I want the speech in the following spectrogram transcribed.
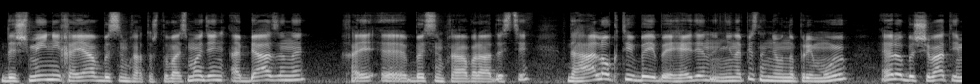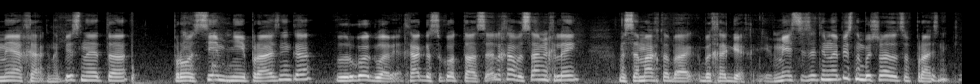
Дешмини хаяв бесимха. То, что восьмой день обязаны хай- э, бесимха в радости. Да ктив бей бейхеден. Не написано в нем напрямую. Эро бешиват имея хак. Написано это про семь дней праздника в другой главе. Хага сукот тасельха, вы сами хлей, вы самахта бехагеха. И вместе с этим написано, будешь радоваться в празднике.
